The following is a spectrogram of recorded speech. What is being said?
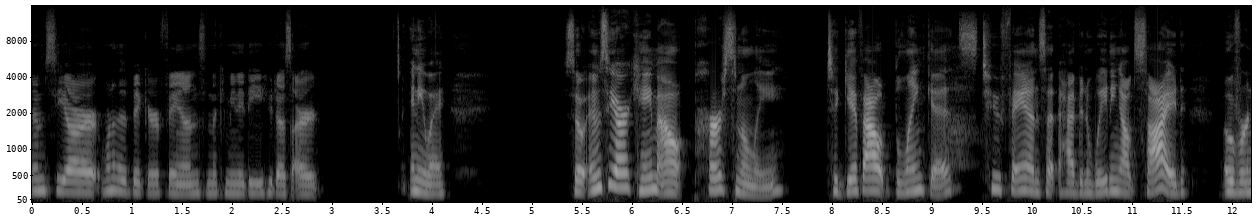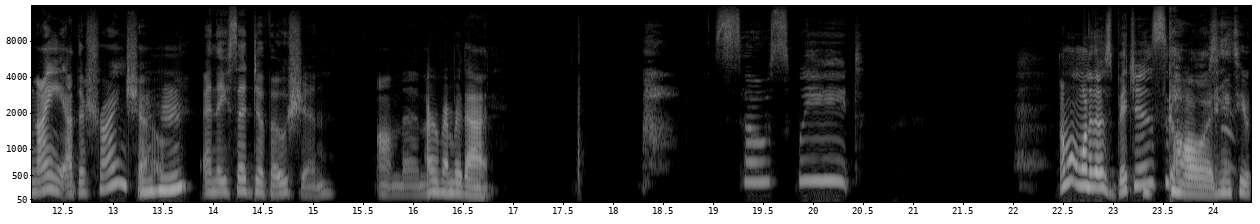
MCR, one of the bigger fans in the community who does art. Anyway, so MCR came out personally to give out blankets to fans that had been waiting outside overnight at the shrine show Mhm. and they said devotion on them. I remember that. so sweet. I want one of those bitches. God, me too.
